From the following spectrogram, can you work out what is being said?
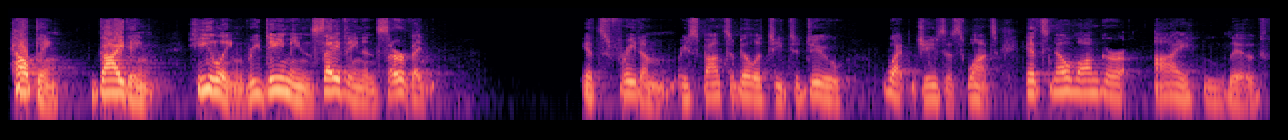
helping, guiding, healing, redeeming, saving, and serving. It's freedom, responsibility to do what Jesus wants. It's no longer I who live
